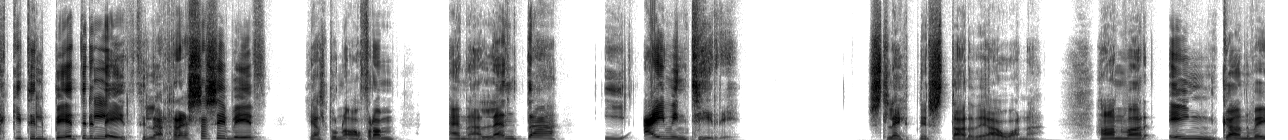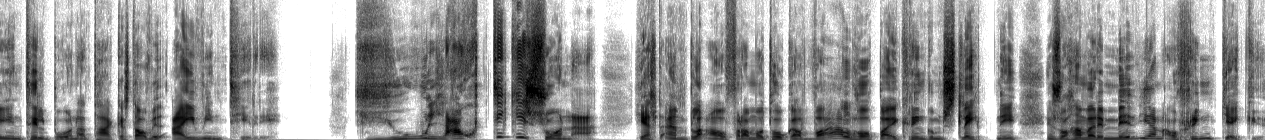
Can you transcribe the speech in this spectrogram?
ekki til betri leið til að ressa sig við, hjælt hún áfram, en að lenda í ævintýri. Sleipnir starði á hana. Hann var engan veginn tilbúin að takast á við ævintýri. Jú, látt ekki svona, hjælt Embla áfram og tók að valhoppa í kringum Sleipni eins og hann var í miðjan á hringegju.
